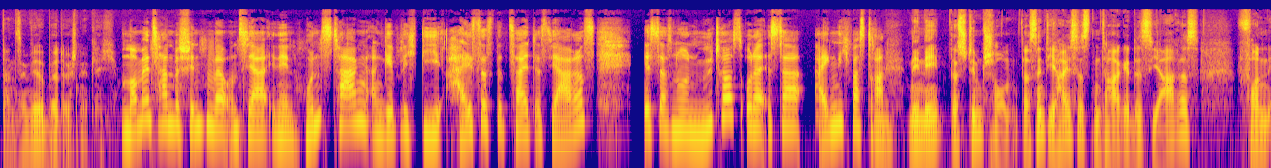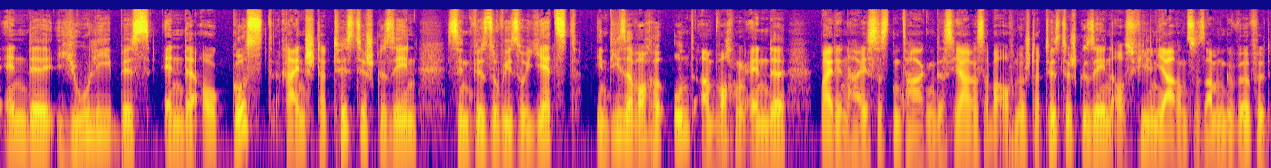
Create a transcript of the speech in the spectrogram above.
dann sind wir überdurchschnittlich. Momentan befinden wir uns ja in den Hundstagen, angeblich die heißeste Zeit des Jahres. Ist das nur ein Mythos oder ist da eigentlich was dran? Nee, nee, das stimmt schon. Das sind die heißesten Tage des Jahres von Ende Juli bis Ende August. Rein statistisch gesehen sind wir sowieso jetzt in dieser Woche und am Wochenende bei den heißesten Tagen des Jahres, aber auch nur statistisch gesehen, aus vielen Jahren zusammengewürfelt.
